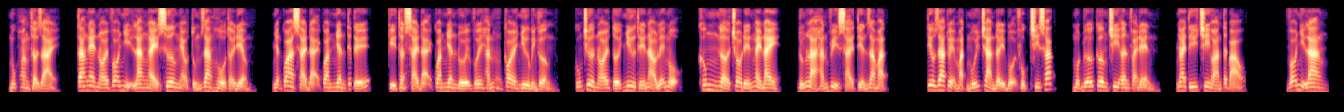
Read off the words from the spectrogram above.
Mục hoàng thở dài, ta nghe nói võ nhị lang ngày xưa nghèo túng giang hồ thời điểm, nhận qua xài đại quan nhân tiếp tế, kỳ thật xài đại quan nhân đối với hắn coi như bình thường, cũng chưa nói tới như thế nào lễ ngộ, không ngờ cho đến ngày nay, đúng là hắn vì xài tiến ra mặt. Tiêu gia tuệ mặt mũi tràn đầy bội phục chi sắc, một bữa cơm tri ân phải đền ngai tí chi hoán tất báo. Võ nhị lang,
